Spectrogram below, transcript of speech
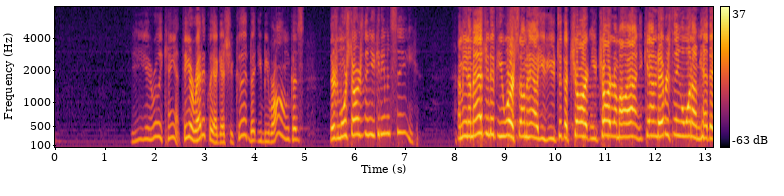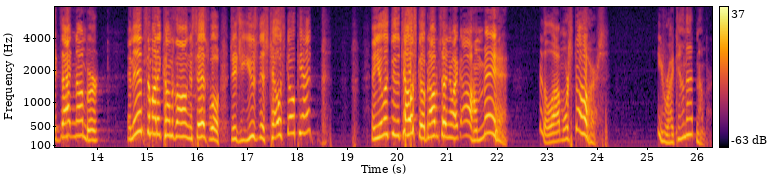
You really can't. Theoretically, I guess you could, but you'd be wrong because there's more stars than you can even see. I mean, imagine if you were somehow, you, you took a chart and you charted them all out and you counted every single one of them. You had the exact number. And then somebody comes along and says, Well, did you use this telescope yet? And you look through the telescope and all of a sudden you're like, Oh man, there's a lot more stars. You write down that number.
